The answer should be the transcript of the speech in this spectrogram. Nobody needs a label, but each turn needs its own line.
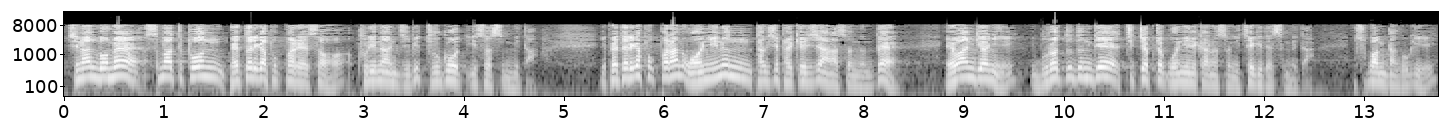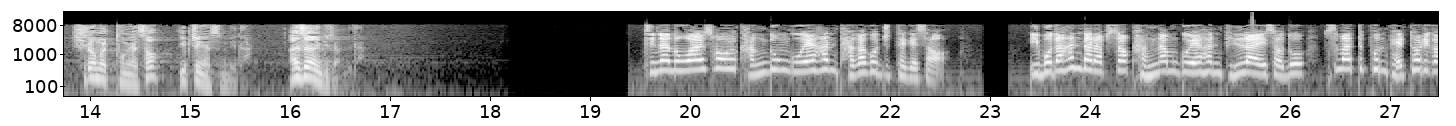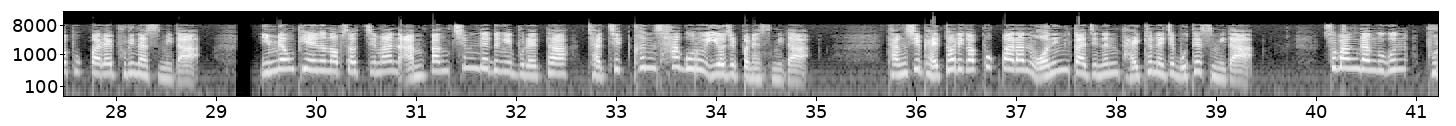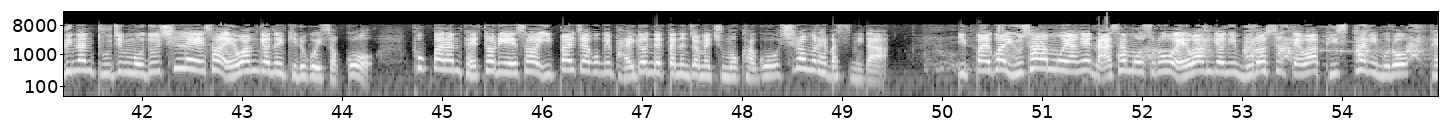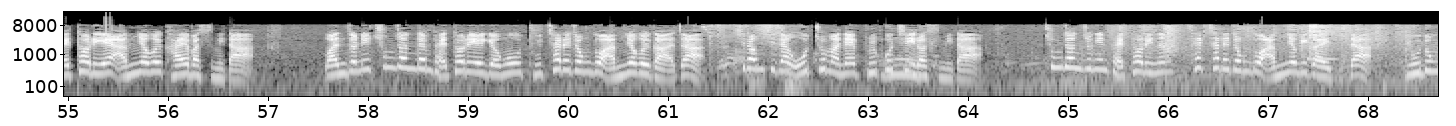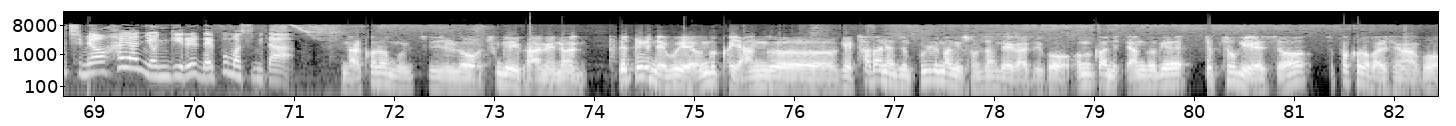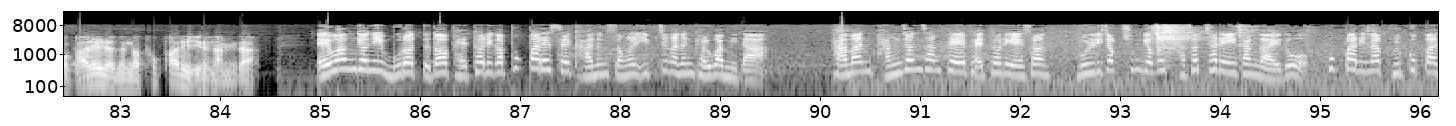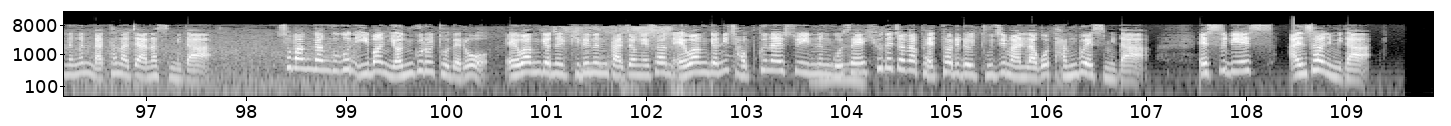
지난 봄에 스마트폰 배터리가 폭발해서 불이 난 집이 두 곳 있었습니다. 배터리가 폭발한 원인은 당시 밝혀지지 않았었는데 애완견이 물어뜯은 게 직접적 원인일 가능성이 제기됐습니다. 소방당국이 실험을 통해서 입증했습니다. 안서영 기자입니다.
지난 5월 서울 강동구의 한 다가구 주택에서 이보다 한 달 앞서 강남구의 한 빌라에서도 스마트폰 배터리가 폭발해 불이 났습니다. 인명피해는 없었지만 안방 침대 등이 불에 타 자칫 큰 사고로 이어질 뻔했습니다. 당시 배터리가 폭발한 원인까지는 밝혀내지 못했습니다. 소방당국은 불이 난 두 집 모두 실내에서 애완견을 기르고 있었고 폭발한 배터리에서 이빨 자국이 발견됐다는 점에 주목하고 실험을 해봤습니다. 이빨과 유사한 모양의 나사못으로 애완견이 물었을 때와 비슷한 힘으로 배터리에 압력을 가해봤습니다. 완전히 충전된 배터리의 경우 두 차례 정도 압력을 가하자 실험 시작 5초 만에 불꽃이 일었습니다. 충전 중인 배터리는 세 차례 정도 압력이 가해지자 요동치며 하얀 연기를 내뿜었습니다.
날카로운 물질로 충격이 가하면은 배터리 내부에 음극과 양극의 차단해준 분리막이 손상돼가지고 음극과 양극의 접촉에 의해서 스파크가 발생하고 발열이라든가 폭발이 일어납니다.
애완견이 물어뜯어 배터리가 폭발했을 가능성을 입증하는 결과입니다. 다만 방전 상태의 배터리에선 물리적 충격을 5차례 이상 가해도 폭발이나 불꽃 반응은 나타나지 않았습니다. 소방당국은 이번 연구를 토대로 애완견을 기르는 가정에선 애완견이 접근할 수 있는 곳에 휴대전화 배터리를 두지 말라고 당부했습니다. SBS 안서연입니다.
